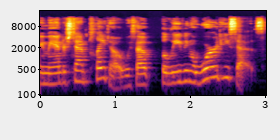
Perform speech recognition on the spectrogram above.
We may understand Plato without believing a word he says,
